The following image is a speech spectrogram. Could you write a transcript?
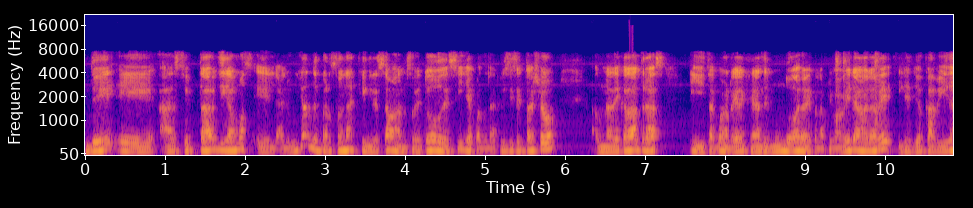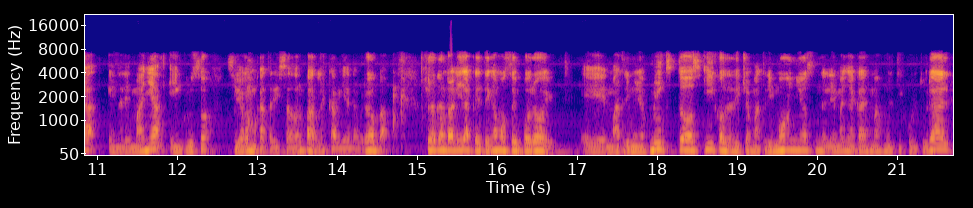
de eh, aceptar, digamos, el aluvión de personas que ingresaban, sobre todo de Siria, cuando la crisis estalló, una década atrás, y bueno, en realidad en general del mundo árabe con la primavera árabe y les dio cabida en Alemania e incluso sirvió como catalizador para darles cabida en Europa. Yo creo que en realidad que tengamos hoy por hoy eh, matrimonios mixtos, hijos de dichos matrimonios, una Alemania cada vez más multicultural,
